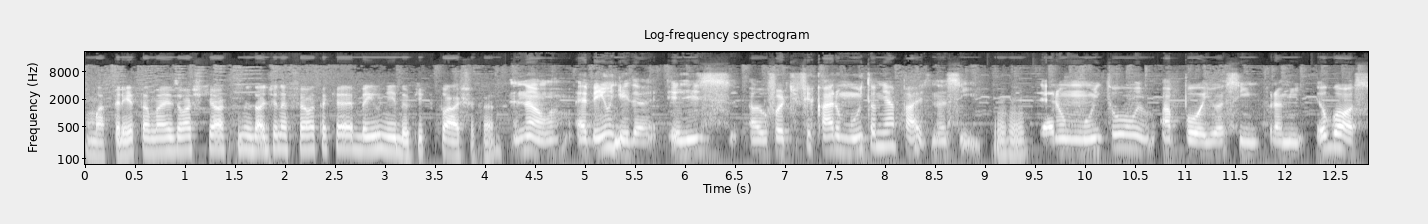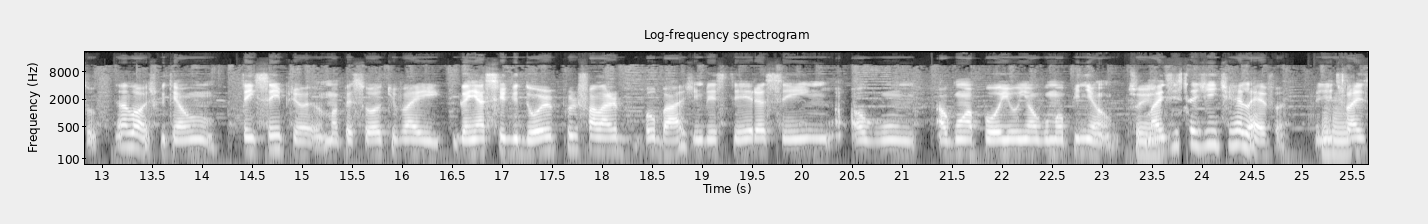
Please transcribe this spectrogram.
uma treta, mas eu acho que a comunidade de NFL até que é bem unida. O que, que tu acha, cara? Não, é bem unida. Eles uh, fortificaram muito a minha página, assim. Uhum. Deram muito apoio, assim, para mim. Eu gosto. É lógico que tem um, tem sempre uma pessoa que vai ganhar seguidor por falar bobagem, besteira, sem algum, algum apoio em alguma opinião. Sim. Mas isso a gente releva. A gente uhum. faz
